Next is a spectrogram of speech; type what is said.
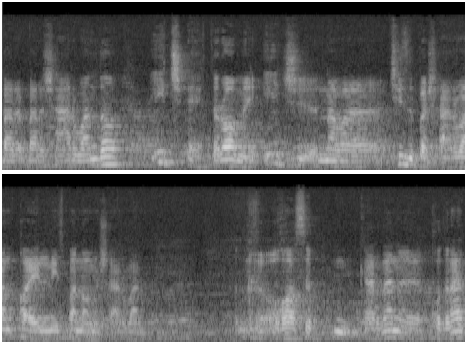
بر, بر شهروندا هیچ احترام هیچ نوع چیز به شهروند قائل نیست به نام شهروند. غاصب کردن قدرت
